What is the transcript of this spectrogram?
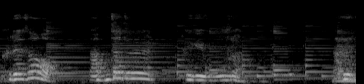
그래서 남자들 되게 것 같아요. 나는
